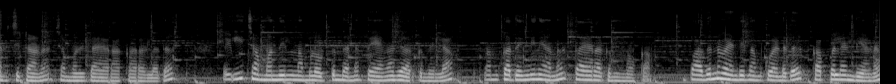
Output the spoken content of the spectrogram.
അരച്ചിട്ടാണ് ചമ്മന്തി തയ്യാറാക്കാറുള്ളത്. ഈ ചമ്മന്തിയിൽ നമ്മൾ ഒട്ടും തന്നെ തേങ്ങ ചേർക്കുന്നില്ല. നമുക്കതെങ്ങനെയാണ് തയ്യാറാക്കുന്നത് നോക്കാം. അപ്പോൾ അതിന് വേണ്ടി നമുക്ക് വേണ്ടത് കപ്പലണ്ടിയാണ്.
